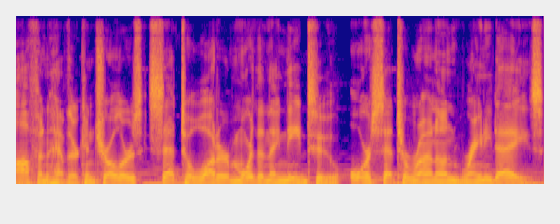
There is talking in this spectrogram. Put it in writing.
often have their controllers set to water more than they need to or set to run on rainy days.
